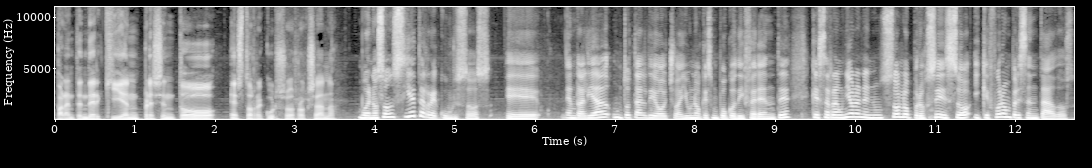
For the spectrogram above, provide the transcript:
para entender quién presentó estos recursos, Roxana. Bueno, son siete recursos. Eh, en realidad un total de ocho, hay uno que es un poco diferente, que se reunieron en un solo proceso y que fueron presentados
